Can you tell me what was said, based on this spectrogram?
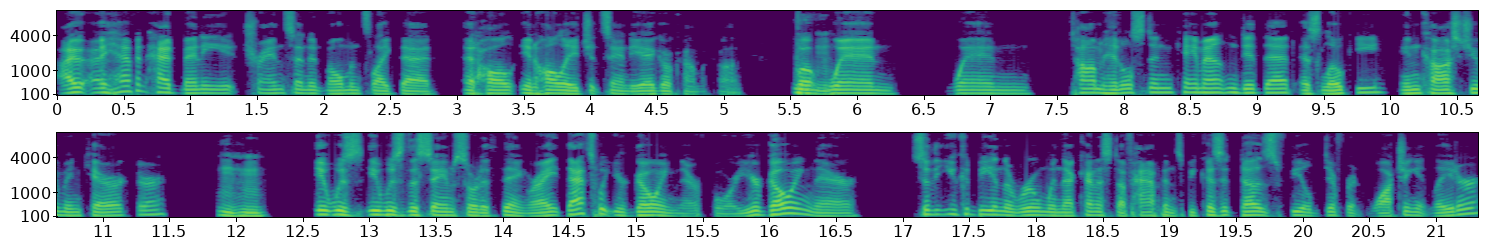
I, I haven't had many transcendent moments like that at hall in hall h at san diego comic-con but Mhm. when when tom hiddleston came out and did that as loki in costume in character mm-hmm. it was it was the same sort of thing right that's what you're going there for you're going there so that you could be in the room when that kind of stuff happens because it does feel different watching it later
